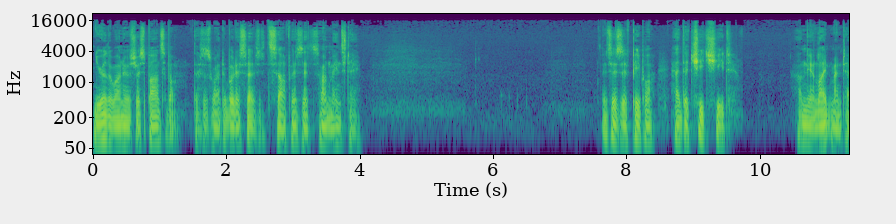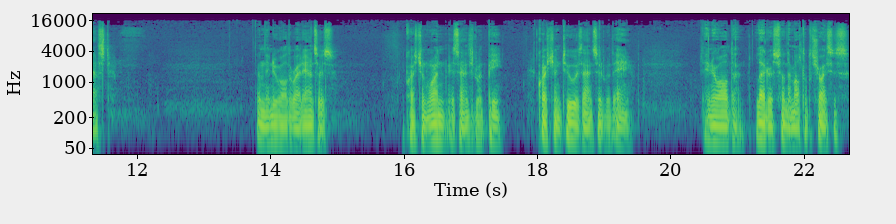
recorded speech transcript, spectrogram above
You're the one who's responsible. This is why the Buddha says itself is its own mainstay. It's as if people had the cheat sheet on the enlightenment test, and they knew all the right answers. Question 1 is answered with B. Question 2 is answered with A. They know all the letters for the multiple choices,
